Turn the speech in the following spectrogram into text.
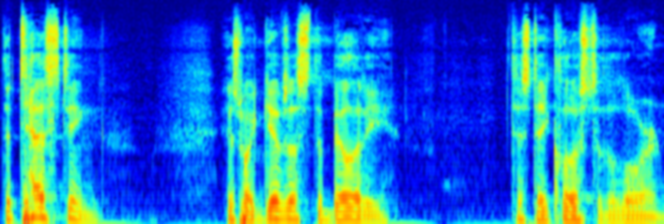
The testing is what gives us the ability to stay close to the Lord.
